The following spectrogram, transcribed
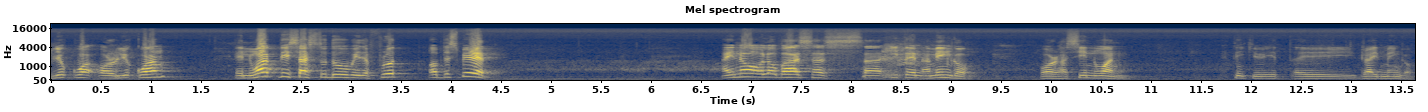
Lukewarm or lukewarm? And what this has to do with the fruit of the Spirit? I know all of us has uh, eaten a mango or has seen one. I think you eat a dried mango.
